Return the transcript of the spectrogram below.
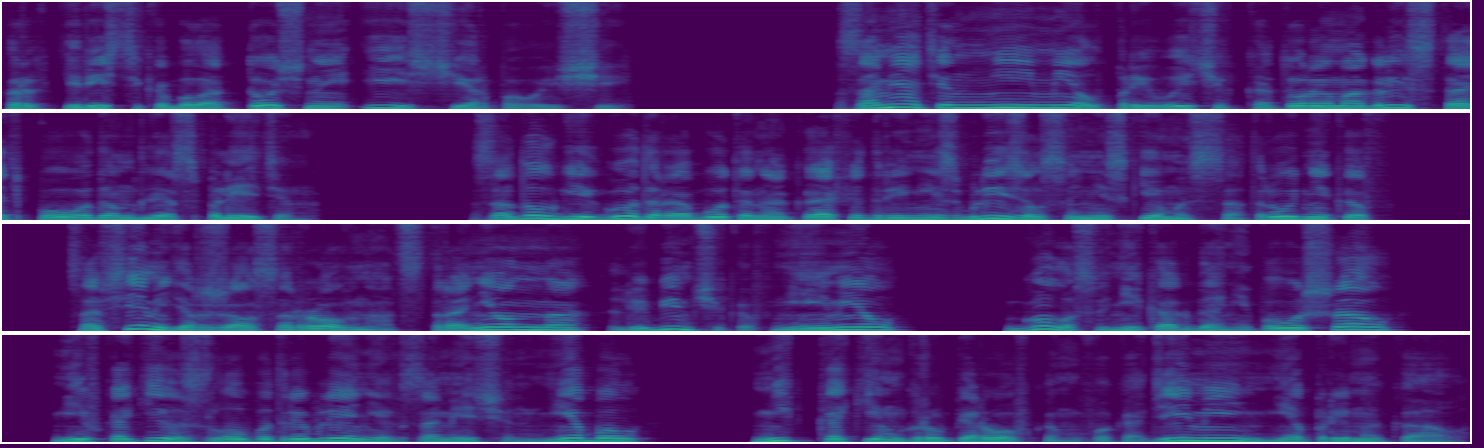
Характеристика была точной и исчерпывающей. Замятин не имел привычек, которые могли стать поводом для сплетен. За долгие годы работы на кафедре не сблизился ни с кем из сотрудников, со всеми держался ровно отстраненно, любимчиков не имел, голоса никогда не повышал, ни в каких злоупотреблениях замечен не был, ни к каким группировкам в академии не примыкал.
